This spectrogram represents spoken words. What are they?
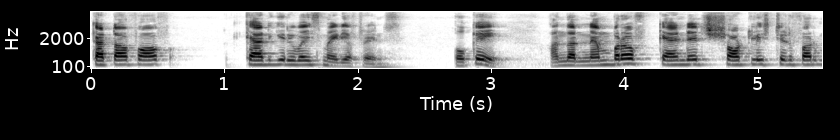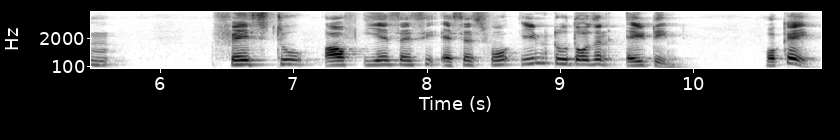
cutoff of category wise my dear friends. Okay, and the number of candidates shortlisted for phase 2 of ESIC SSO in 2018. Okay,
